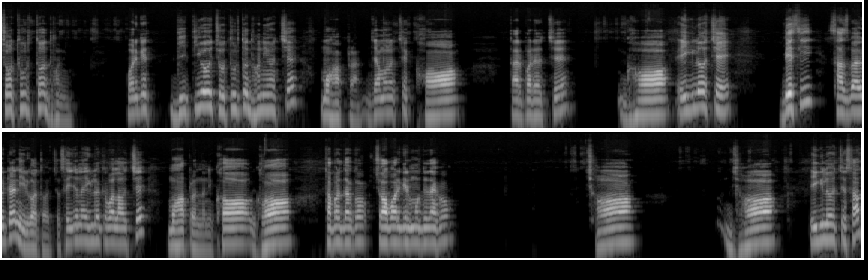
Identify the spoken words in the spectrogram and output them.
চতুর্থ ধ্বনি। বর্গের দ্বিতীয় চতুর্থ ধ্বনি হচ্ছে মহাপ্রাণ। যেমন হচ্ছে খ, তারপরে হচ্ছে ঘ, এইগুলো হচ্ছে বেশি শ্বাসবায়ুটা নির্গত হচ্ছে। সেই জন্য এইগুলোকে বলা হচ্ছে মহাপ্রাণ ধ্বনি খ, ঘ, তারপরে দেখো চ বর্গের মধ্যে দেখো। ছ, ঝ, এইগুলো হচ্ছে সব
